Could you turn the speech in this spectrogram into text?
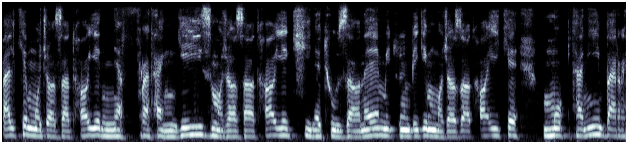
بلکه مجازات های نفرت انگیز مجازات های کینه توزانه می‌تونیم بگیم مجازات هایی که مبتنی بر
